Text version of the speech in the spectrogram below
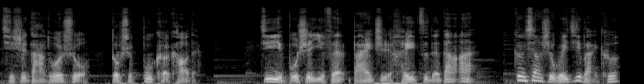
其实大多数都是不可靠的。记忆不是一份白纸黑字的档案，更像是维基百科，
